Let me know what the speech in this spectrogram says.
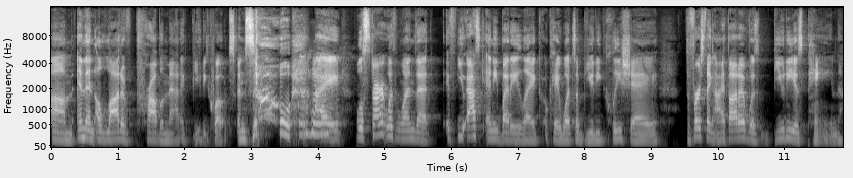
um, and then a lot of problematic beauty quotes and so mm-hmm. i will start with one that if you ask anybody like okay what's a beauty cliche the first thing i thought of was beauty is pain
